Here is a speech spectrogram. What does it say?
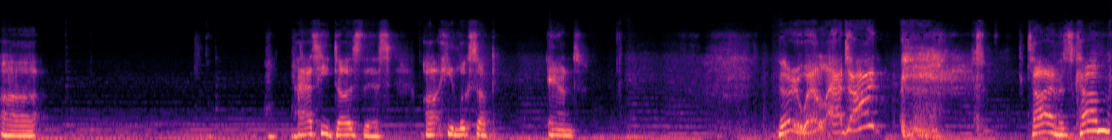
uh, as he does this, uh, he looks up and. Very well, Adaine. time has come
